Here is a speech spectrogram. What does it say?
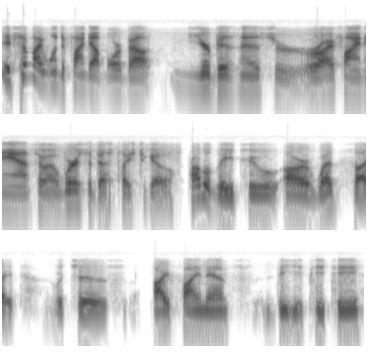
If somebody wanted to find out more about your business or, or iFinance, uh, where's the best place to go? Probably to our website, which is iFinanceDEPT,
